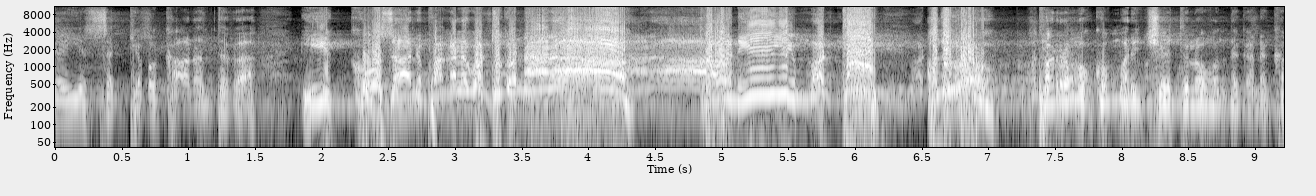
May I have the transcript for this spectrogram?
చేయ సఖ్యము కానంతగా ఈ కోసాన్ని పగలగొట్టుకున్నాను. కానీ ఈ మట్టి అదిగో పరమ కుమ్మరి చేతిలో ఉంది కనుక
